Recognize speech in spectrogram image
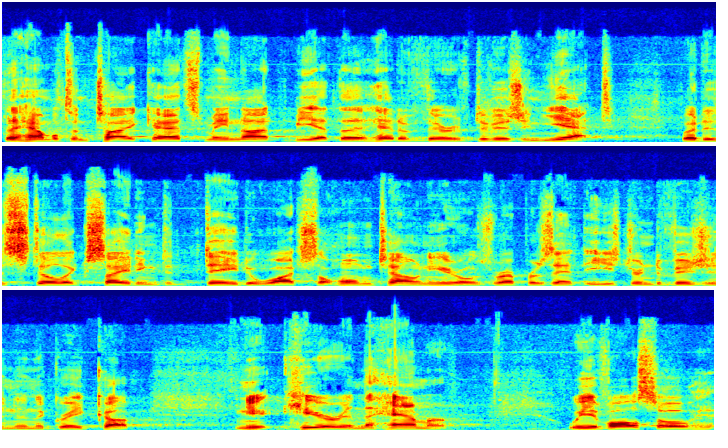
The Hamilton Ticats may not be at the head of their division yet, but it's still exciting today to watch the hometown heroes represent the Eastern Division in the Grey Cup here in the Hammer. We have also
